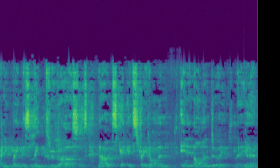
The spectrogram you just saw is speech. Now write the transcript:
and you made this link through rehearsals. Now it's get it's straight on and in and on and do it, isn't it? You know,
